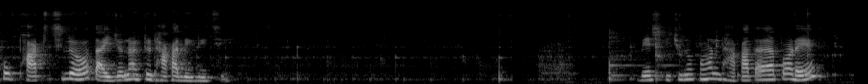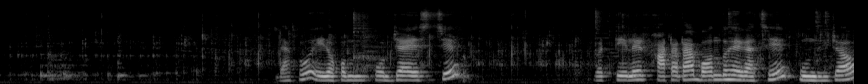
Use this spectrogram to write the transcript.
খুব ফাটছিল তাই জন্য একটু ঢাকা দিয়ে দিয়েছি। বেশ কিছুক্ষণ ঢাকা দেওয়ার পরে দেখো এরকম পর্যায়ে এসছে। এবার তেলের ফাটাটা বন্ধ হয়ে গেছে, কুঁদরিটাও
